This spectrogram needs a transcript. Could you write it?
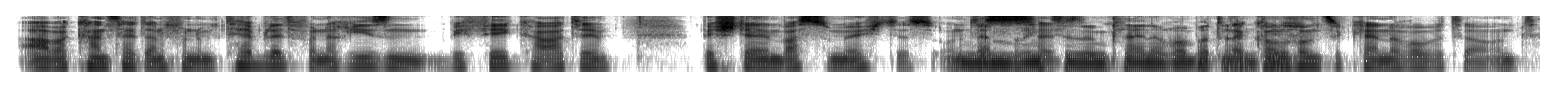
aber kannst halt dann von einem Tablet, von einer riesen Buffetkarte bestellen, was du möchtest. Und, Und dann bringt halt, sie so einen kleinen Roboter. dann kommt, kommt so ein kleiner Roboter und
